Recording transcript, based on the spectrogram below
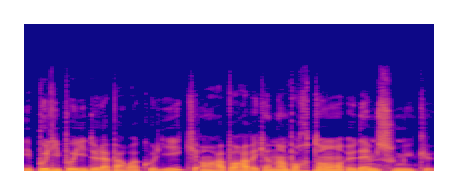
et polypoïde de la paroi colique en rapport avec un important œdème sous-muqueux.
